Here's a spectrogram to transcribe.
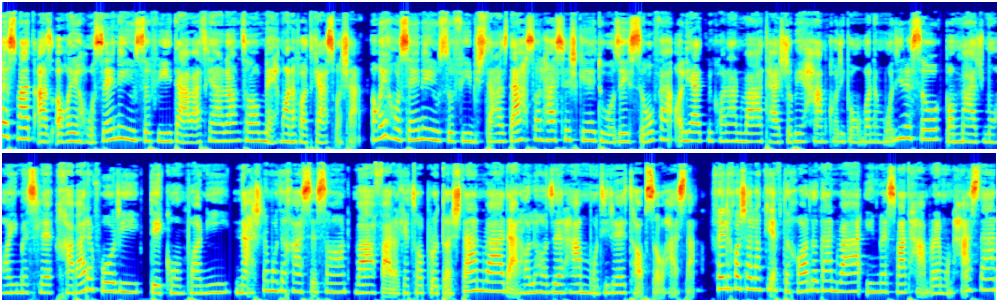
قسمت از آقای حسین یوسفی دعوت کردم تا مهمان پادکست باشن. آقای حسین یوسفی بیشتر از ده سال هستش که تو حوزه سئو فعالیت می‌کنن و تجربه همکاری به عنوان مدیر سئو با مجموعهایی مثل خبر فوری، دی کمپانی، نشر متخصصان و فراکتاب رو داشتن و در حال حاضر هم مدیر تاپ سئو هستن. خیلی خوشحالم که افتخار دادن و این قسمت همراهمون هستن.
